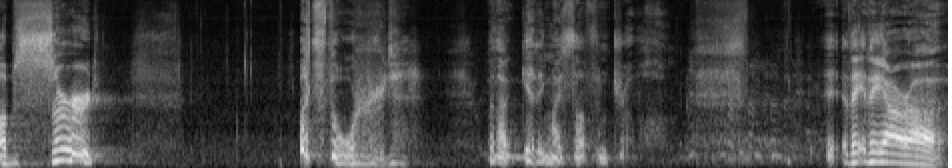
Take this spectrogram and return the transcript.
absurd. What's the word? Without getting myself in trouble. They, they are, uh,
